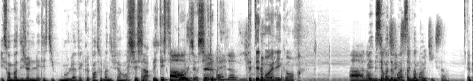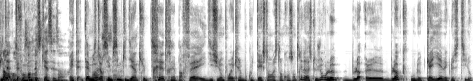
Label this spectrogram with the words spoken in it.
ils s'en badigeonnent les testicules avec le pinceau de l'indifférence. C'est ça, les Ah, testicules, c'est s'il te plaît. C'est tellement élégant. Ah non, Mais mais c'est pas de moi, c'est pas moi. poétique ça. Et puis Non, Il faut rendre ce qu'il y a à César. Et t'as Mister Ouais, c'est Sim Sim ouais. qui dit un truc très très parfait. Et il dit sinon pour écrire beaucoup de texte en restant concentré, il reste toujours le, blo- le bloc ou le cahier avec le stylo.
